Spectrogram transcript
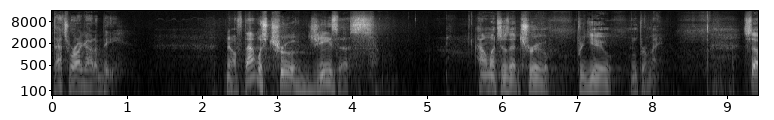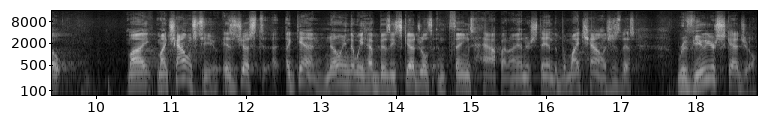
That's where I got to be. Now, if that was true of Jesus, how much is that true for you and for me? So, my, my challenge to you is just, again, knowing that we have busy schedules and things happen, I understand that. But my challenge is this review your schedule,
